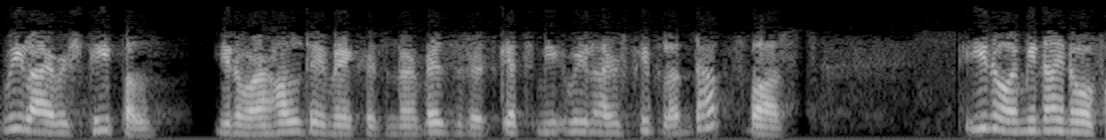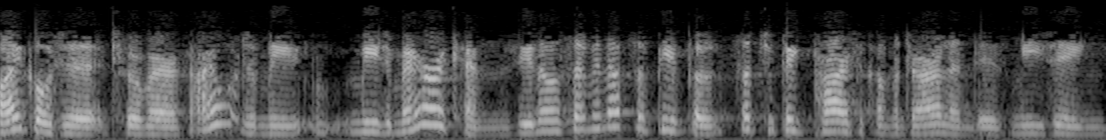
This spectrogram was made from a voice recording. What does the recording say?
real Irish people. You know, our holidaymakers and our visitors get to meet real Irish people and that's what, you know, I mean, I know if I go to, to America, I want to meet, meet Americans, you know, so I mean, that's what people, such a big part of coming to Ireland is meeting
